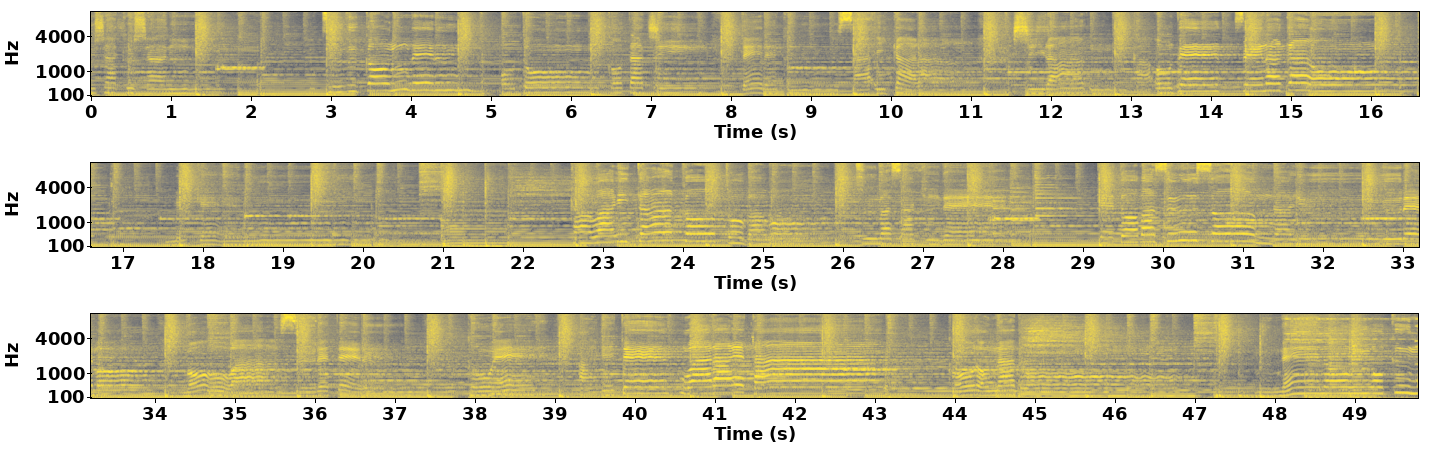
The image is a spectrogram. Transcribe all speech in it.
くしゃくしゃに。突っ込んでる男たち。照れくさいから。知らん顔で。背中を。向ける。乾いた言葉を。つま先で。ばすそんな夕暮れももう忘れてる声上げて笑えた頃など胸の奥の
